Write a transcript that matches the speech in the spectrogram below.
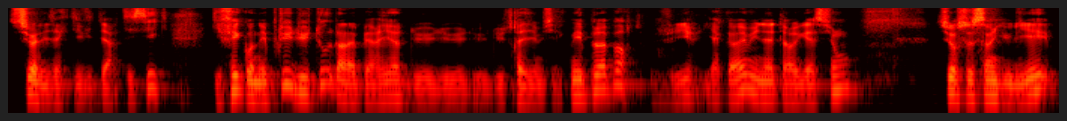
sur les activités artistiques, qui fait qu'on n'est plus du tout dans la période du, du, du XIIIe siècle. Mais peu importe, je veux dire, il y a quand même une interrogation sur ce singulier.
